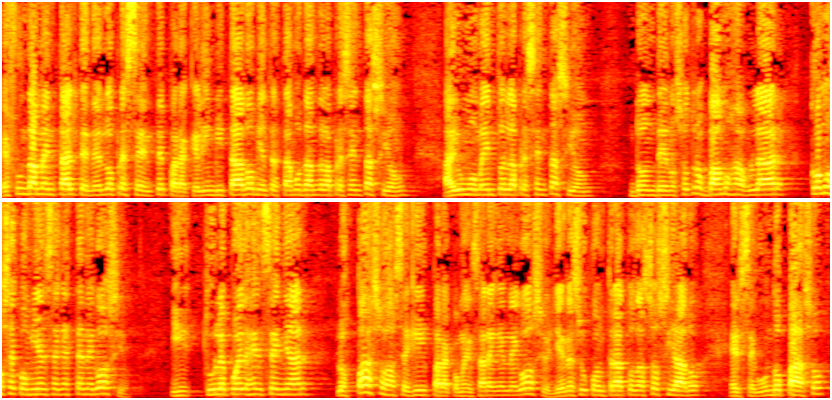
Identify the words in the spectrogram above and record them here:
Es fundamental tenerlo presente para que el invitado, mientras estamos dando la presentación, hay un momento en la presentación donde nosotros vamos a hablar cómo se comienza en este negocio. Y tú le puedes enseñar los pasos a seguir para comenzar en el negocio. Llene su contrato de asociado. El segundo paso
